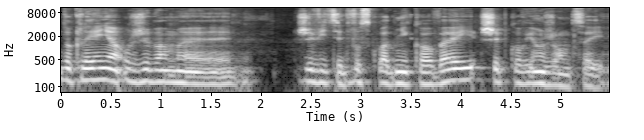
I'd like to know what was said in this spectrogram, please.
Do klejenia używam e, żywicy dwuskładnikowej, szybko wiążącej.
